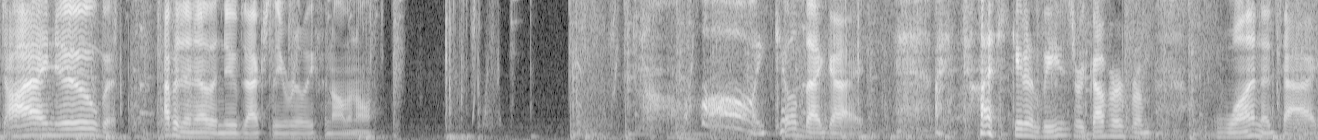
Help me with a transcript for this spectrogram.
Die, noob! Happen to know that Noob's actually really phenomenal. Oh, I killed that guy. I thought he could at least recover from one attack.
